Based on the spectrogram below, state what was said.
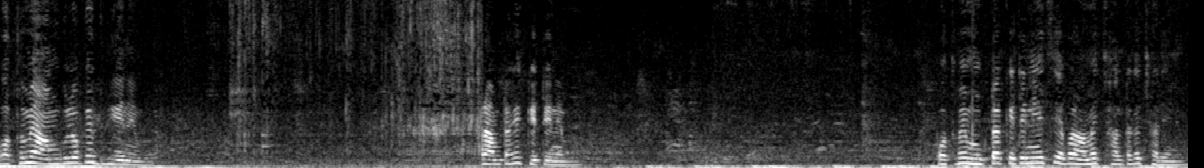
প্রথমে আমগুলোকে ধুয়ে নেব। আর আমটাকে কেটে নেব। প্রথমে মুখটা কেটে নিয়েছি এবার আমের ছালটাকে ছাড়িয়ে নেব।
